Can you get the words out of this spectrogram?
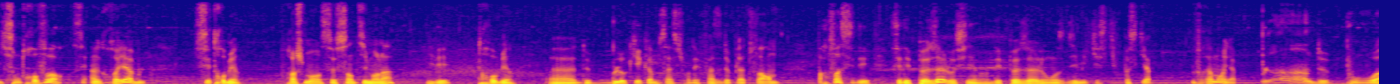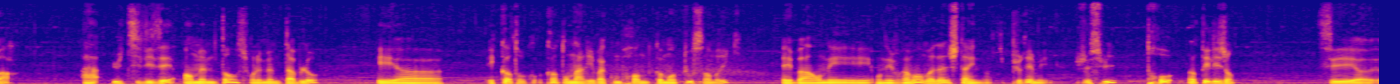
ils sont trop forts, c'est incroyable, c'est trop bien. Franchement, ce sentiment-là, il est trop bien. Euh, de bloquer comme ça sur des phases de plateforme. Parfois, c'est des, des puzzles aussi, hein. des puzzles où on se dit, mais qu'est-ce qu'il faut? Parce qu'il y a vraiment, il y a plein de pouvoirs à utiliser en même temps sur le même tableau. Et, euh, et quand, on, quand on arrive à comprendre comment tout s'embrique, eh ben on est, on est vraiment en mode Einstein. On dit, purée, mais je suis trop intelligent. C'est euh,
